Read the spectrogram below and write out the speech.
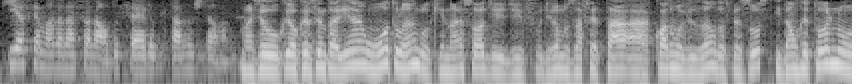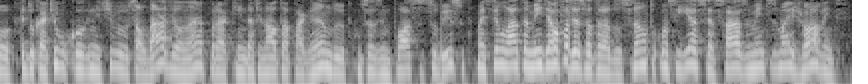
que a Semana Nacional do Cérebro está nos dando. Mas eu, eu acrescentaria um outro ângulo, que não é só de, de, digamos, afetar a cosmovisão das pessoas e dar um retorno educativo cognitivo saudável, né, para quem afinal está pagando com seus impostos tudo isso, mas tem um lado também ao fazer essa tradução, tu conseguir acessar as mentes mais jovens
